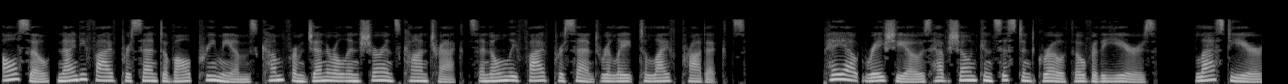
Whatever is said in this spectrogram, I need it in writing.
Also, 95% of all premiums come from general insurance contracts and only 5% relate to life products. Payout ratios have shown consistent growth over the years. Last year,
